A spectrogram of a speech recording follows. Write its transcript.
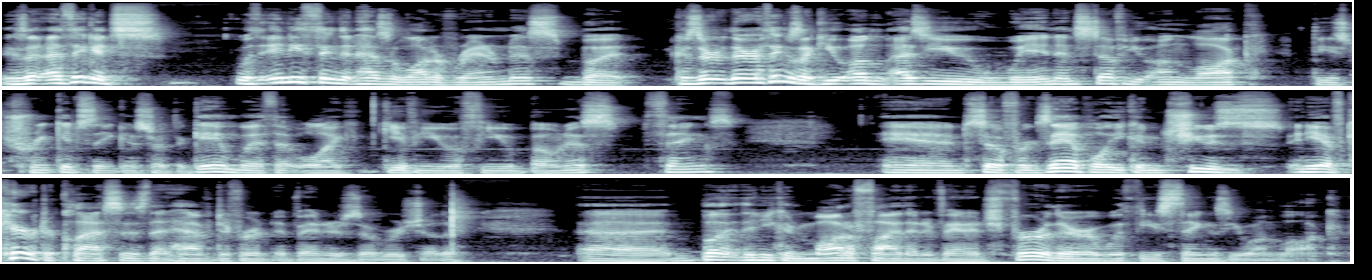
Because I think it's with anything that has a lot of randomness, but because there, there are things like you un, as you win and stuff, you unlock these trinkets that you can start the game with that will like give you a few bonus things. And so, for example, you can choose, and you have character classes that have different advantages over each other. Uh, but then you can modify that advantage further with these things you unlock.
